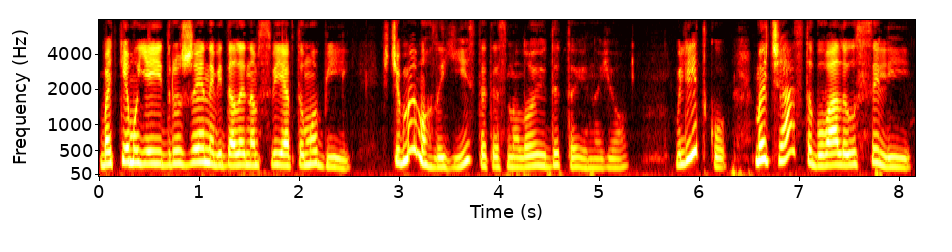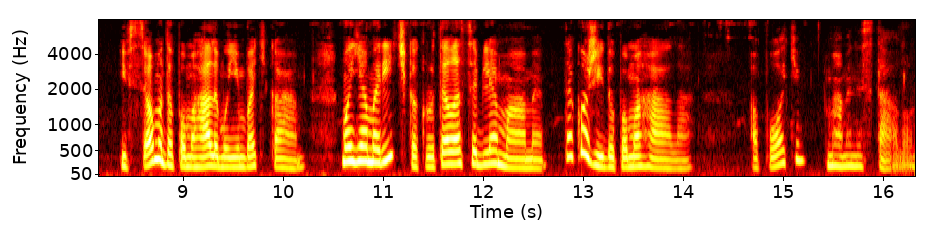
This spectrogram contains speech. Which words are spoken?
Батьки моєї дружини віддали нам свій автомобіль, щоб ми могли їздити з малою дитиною. Влітку ми часто бували у селі і всьому допомагали моїм батькам. Моя Марічка крутилася для мами, також їй допомагала. А потім мами не стало.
